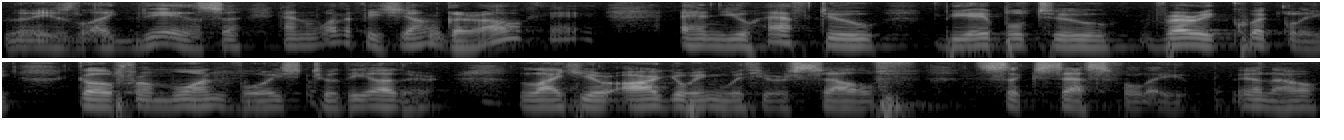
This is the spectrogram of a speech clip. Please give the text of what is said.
then he's like this. And what if he's younger? Okay. And you have to be able to very quickly go from one voice to the other, like you're arguing with yourself successfully, you know?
